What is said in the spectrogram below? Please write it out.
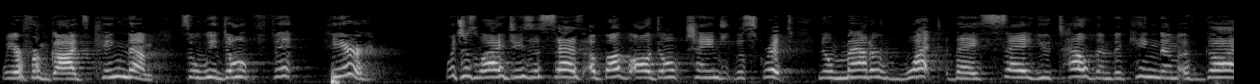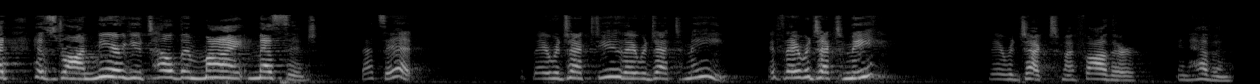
We are from God's kingdom, so we don't fit here. Which is why Jesus says, above all, don't change the script. No matter what they say, you tell them the kingdom of God has drawn near. You tell them my message. That's it. If they reject you, they reject me. If they reject me, they reject my Father in heaven.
